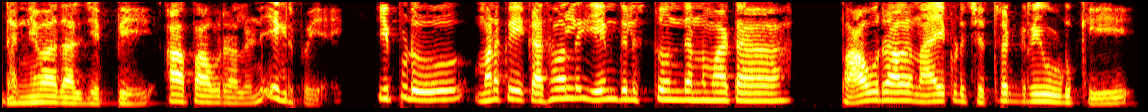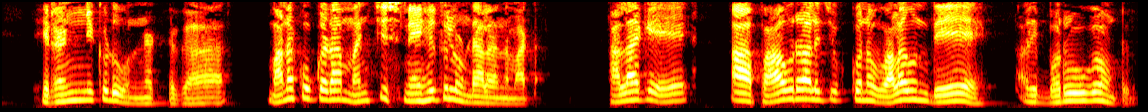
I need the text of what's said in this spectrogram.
ధన్యవాదాలు చెప్పి ఆ పావురాలన్నీ ఎగిరిపోయాయి. ఇప్పుడు మనకు ఈ కథ వల్ల ఏం తెలుస్తోందన్నమాట? పావురాల నాయకుడు చిత్రగ్రీవుడికి హిరణ్యకుడు ఉన్నట్టుగా మనకు కూడా మంచి స్నేహితులు ఉండాలన్నమాట. అలాగే ఆ పావురాలు చిక్కున్న వల ఉందే అది బరువుగా ఉంటుంది.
